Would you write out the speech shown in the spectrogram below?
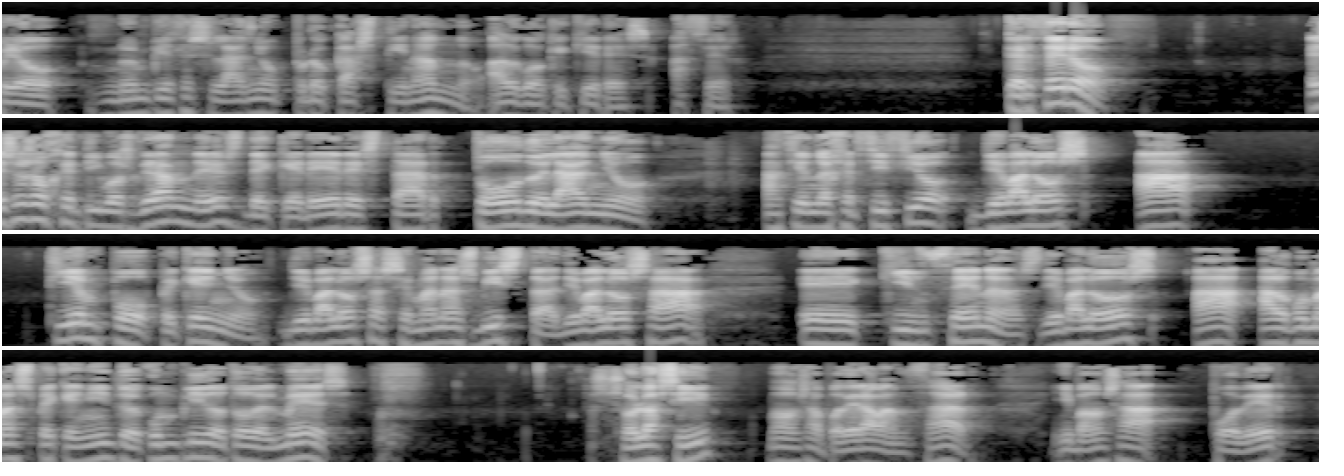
Pero no empieces el año procrastinando algo que quieres hacer. Tercero, esos objetivos grandes de querer estar todo el año haciendo ejercicio, llévalos a tiempo pequeño, llévalos a semanas vista, llévalos a eh, quincenas, llévalos a algo más pequeñito, he cumplido todo el mes. Solo así vamos a poder avanzar y vamos a poder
